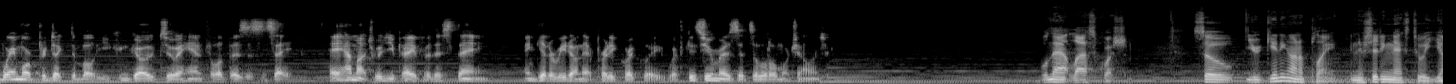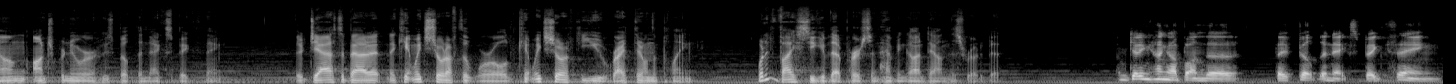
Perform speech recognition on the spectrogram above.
way more predictable. You can go to a handful of businesses and say, Hey, how much would you pay for this thing? And get a read on that pretty quickly. With consumers, it's a little more challenging. Well, Nat, last question. So you're getting on a plane and you're sitting next to a young entrepreneur who's built the next big thing. They're jazzed about it. They can't wait to show it off to the world. Can't wait to show it off to you right there on the plane. What advice do you give that person having gone down this road a bit? I'm getting hung up on the they've built the next big thing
